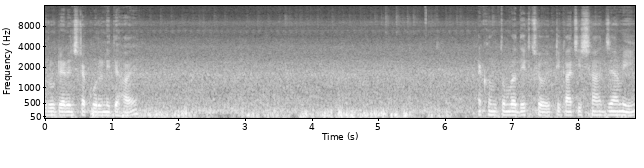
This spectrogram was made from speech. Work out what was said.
রুট অ্যারেঞ্জটা করে নিতে হয়। এখন তোমরা দেখছ, একটি কাঁচির সাহায্যে আমি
